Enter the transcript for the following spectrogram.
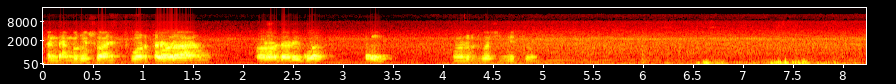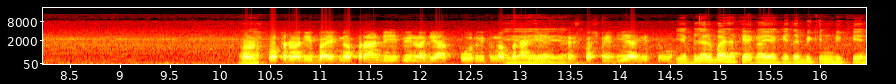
tentang kerusuhan supporter Kalau- doang. kalau dari gua nih menurut gua sih gitu kalau supporter lagi baik nggak pernah diituin lagi akur gitu nggak Iya, pernah iya, di iya. expose media gitu ya padahal banyak ya kayak kita bikin-bikin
